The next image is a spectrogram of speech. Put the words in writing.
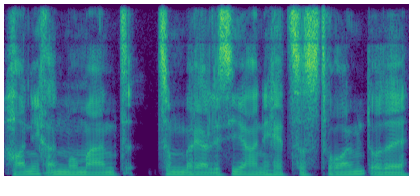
habe ich einen Moment zum realisieren, habe ich jetzt das träumt oder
